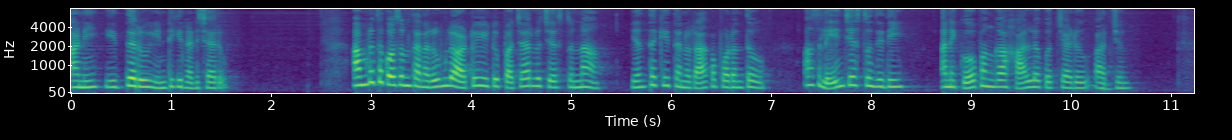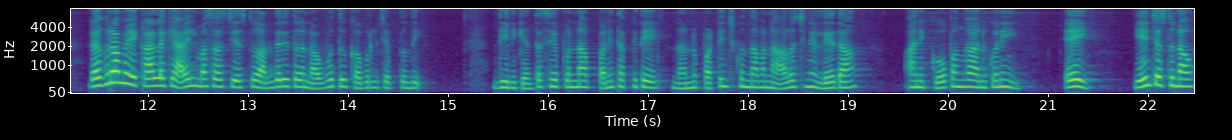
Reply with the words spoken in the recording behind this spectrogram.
అని ఇద్దరూ ఇంటికి నడిచారు. అమృత కోసం తన రూమ్లో అటు ఇటు పచారులు చేస్తున్నా ఎంతకీ తను రాకపోవడంతో అసలు ఏం చేస్తుంది ఇది అని కోపంగా హాల్లోకొచ్చాడు అర్జున్. రఘురామయ్య కాళ్ళకి ఆయిల్ మసాజ్ చేస్తూ అందరితో నవ్వుతూ కబుర్లు చెప్తుంది. దీనికి ఎంతసేపున్నా పని తప్పితే నన్ను పట్టించుకుందామన్న ఆలోచనే లేదా? అని కోపంగా అనుకుని ఏయ్ ఏం చేస్తున్నావు?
